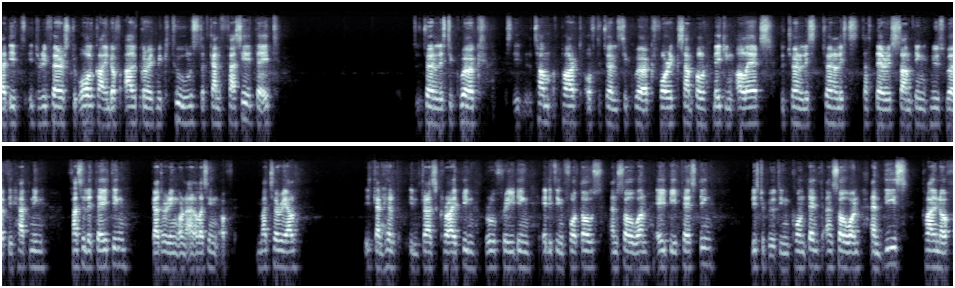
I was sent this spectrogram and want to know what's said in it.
that it, it refers to all kind of algorithmic tools that can facilitate journalistic work, some part of the journalistic work, for example, making alerts to journalists, journalists that there is something newsworthy happening, facilitating gathering or analyzing of material. It can help in transcribing, proofreading, editing photos, and so on, A-B testing, distributing content, and so on. And these kind of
